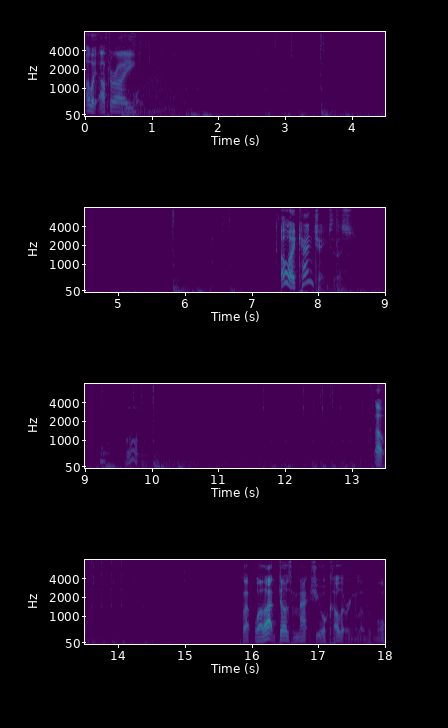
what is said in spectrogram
Oh wait, after I Oh, I can change this. Oh. Oh. Well, that does match your coloring a little bit more.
